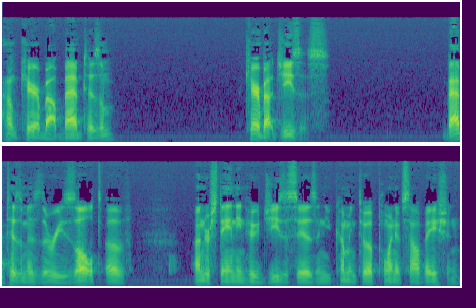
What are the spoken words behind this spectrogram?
I don't care about baptism, I care about Jesus. Baptism is the result of understanding who Jesus is and you coming to a point of salvation.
